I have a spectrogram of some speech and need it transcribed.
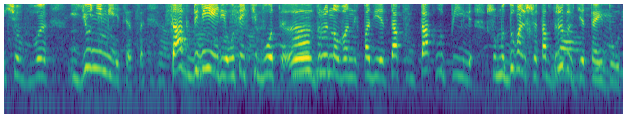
еще в июне месяце. Так двери вот эти вот э, зруйнованных подъездов, так, так лупили, что мы думали, что это взрывы где-то идут.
